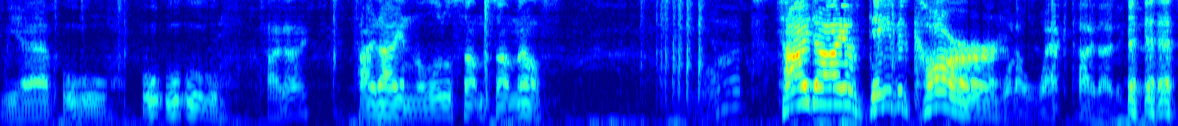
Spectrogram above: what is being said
We have ooh ooh ooh ooh Tie dye. tie dye and a little something something else. What? Tie dye of David Carr. What a whack tie dye to get.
